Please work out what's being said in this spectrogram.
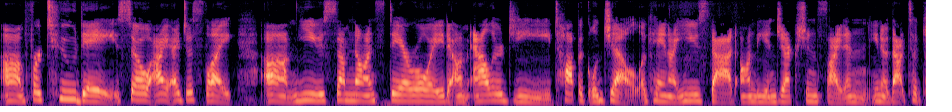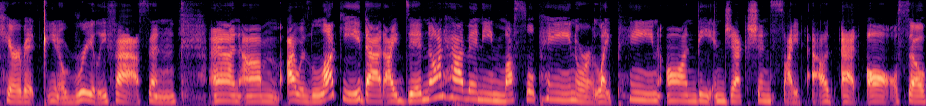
um, for two days. So I, I just like um, use some non-steroid um, allergy topical gel okay? And i used that on the injection site and you know that took care of it you know really fast. And and um, i was lucky that i did not have any muscle pain or like pain on the injection site at, at all. So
